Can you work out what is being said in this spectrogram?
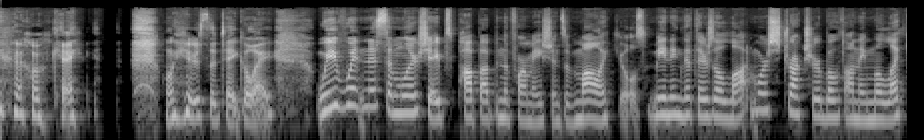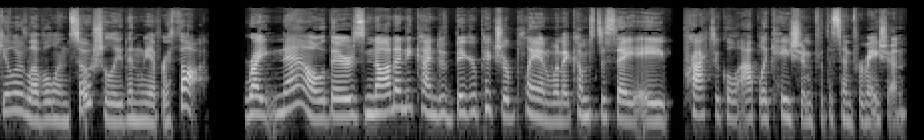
okay. well, here's the takeaway. We've witnessed similar shapes pop up in the formations of molecules, meaning that there's a lot more structure both on a molecular level and socially than we ever thought. Right now, there's not any kind of bigger picture plan when it comes to, say, a practical application for this information.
